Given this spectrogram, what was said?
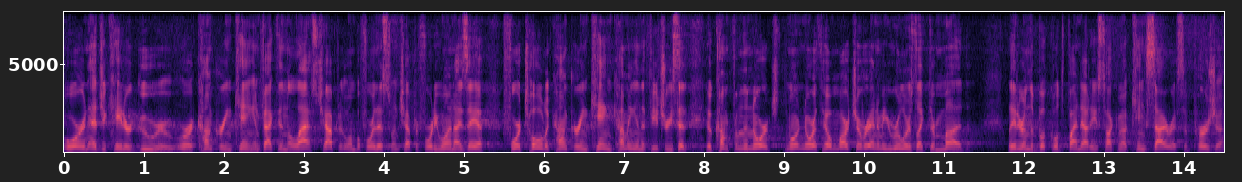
or an educator guru or a conquering king. In fact, in the last chapter, the one before this one, chapter 41, Isaiah foretold a conquering king coming in the future. He said, He'll come from the north, north. He'll march over enemy rulers like they're mud. Later in the book, we'll find out he's talking about King Cyrus of Persia.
